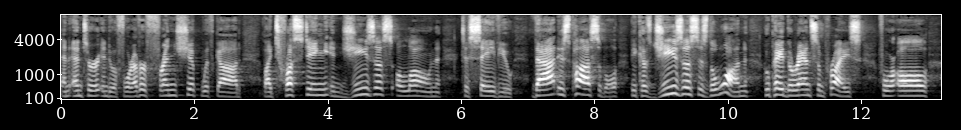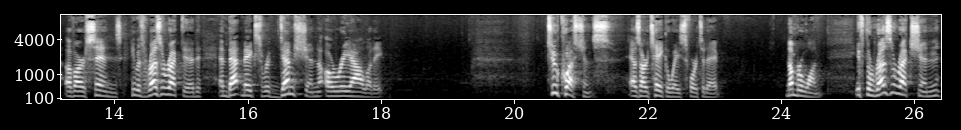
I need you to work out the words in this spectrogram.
and enter into a forever friendship with God by trusting in Jesus alone to save you. That is possible because Jesus is the one who paid the ransom price for all of our sins. He was resurrected, and that makes redemption a reality. Two questions as our takeaways for today. Number one, if the resurrection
